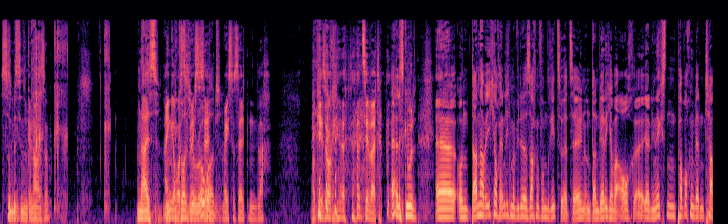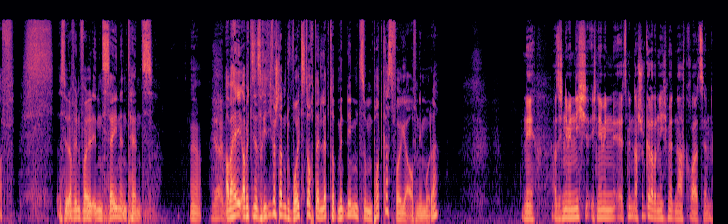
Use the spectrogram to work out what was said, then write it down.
So ein bisschen so. Genau so. Nice. Eingerostet, weil ich, so selten, weil ich so selten lach. Okay, sorry. Erzähl weiter. Alles gut. Äh, und dann habe ich auch endlich mal wieder Sachen vom Dreh zu erzählen. Und dann werde ich aber auch, äh, ja, die nächsten paar Wochen werden tough. Es wird auf jeden Fall insane intense. Ja. Ja, Aber hey, habe ich das jetzt richtig verstanden? Du wolltest doch deinen Laptop mitnehmen zum Podcast-Folge aufnehmen, oder? nee, also ich nehme ihn nicht, ich nehme ihn jetzt mit nach Stuttgart, aber nicht mit nach Kroatien.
